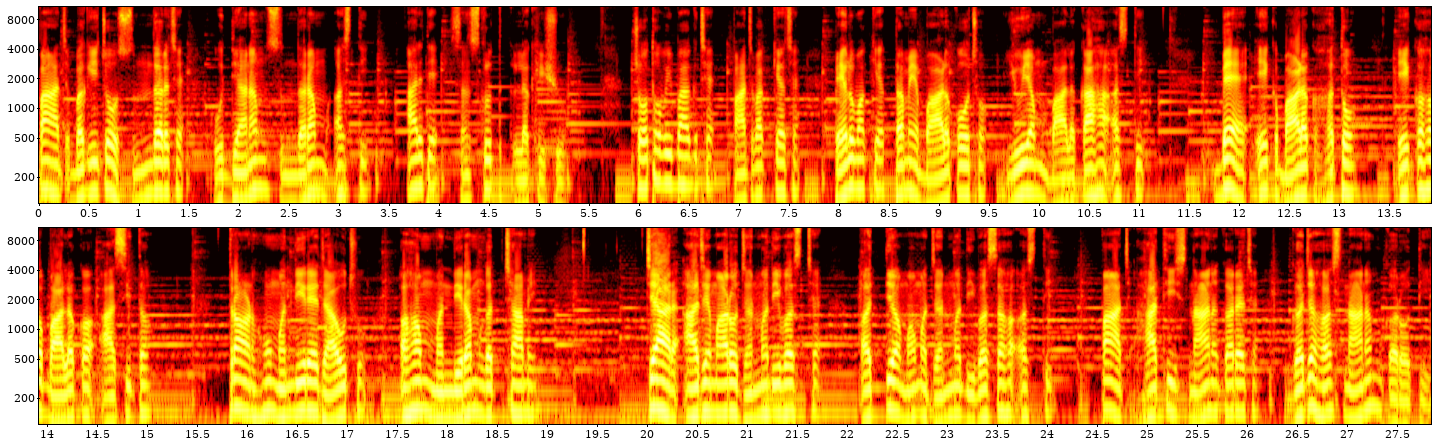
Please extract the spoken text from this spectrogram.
પાંચ બગીચો સુંદર છે ઉદ્યાનમ સુંદરમ અસ્તિ આ રીતે સંસ્કૃત લખીશું ચોથો વિભાગ છે પાંચ વાક્ય છે પહેલું વાક્ય તમે બાળકો છો યુયમ બાલકાહ અસ્તિ બે એક બાળક હતો એક બાલક આસિત ત્રણ હું મંદિરે જાઉં છું અહમ મંદિરમ ગચ્છામી ચાર, આજે મારો જન્મદિવસ છે. અદ્ય મમ જન્મદિવસ અસ્તિ. પાંચ, હાથી સ્નાન કરે છે. ગજહ સ્નાનમ કરોતી.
